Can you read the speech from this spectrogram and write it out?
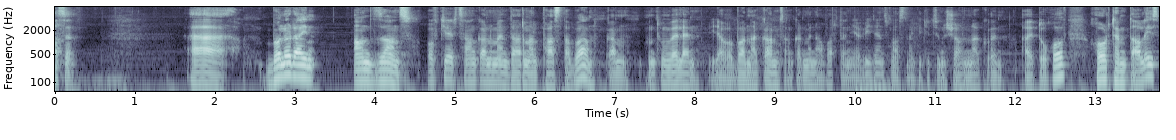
Ասեմ։ Ա բոլոր այն անձանց, ովքեր ցանկանում են դառնալ փաստաբան կամ ընդունվել են իրավաբանական, ցանկանում են ավարտեն եւ իրենց մասնագիտությունը շարունակեն այդ ուղով, խորհուրդ եմ տալիս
